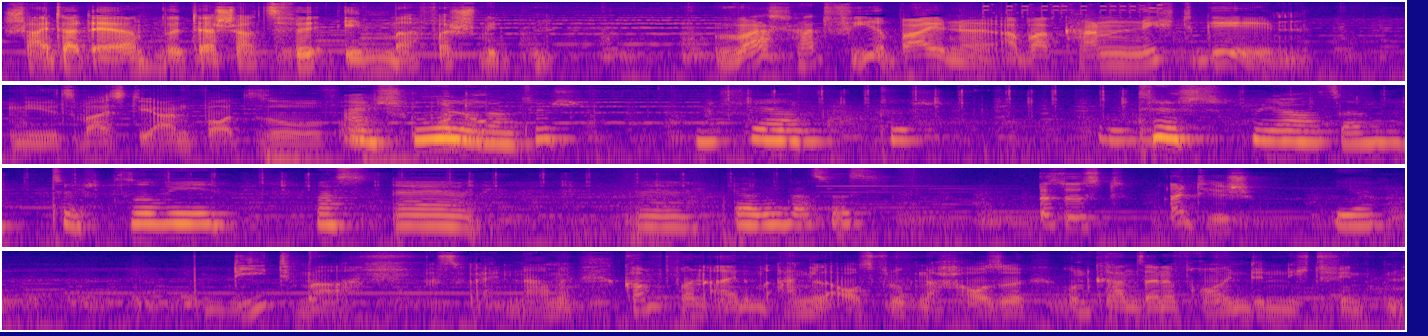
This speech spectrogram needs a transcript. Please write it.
Scheitert er, wird der Schatz für immer verschwinden. Was hat vier Beine, aber kann nicht gehen? Nils weiß die Antwort sofort. Ein Stuhl oder ein Tisch. Ja, Tisch. Tisch. Ja, sagen wir. Tisch. So wie was, äh, äh, Irgendwas, was. es ist ein Tisch. Ja. Dietmar, was für ein Name, kommt von einem Angelausflug nach Hause und kann seine Freundin nicht finden.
